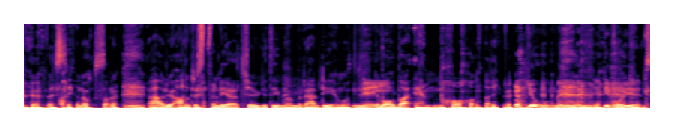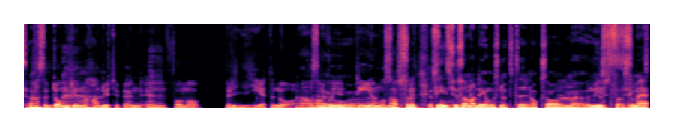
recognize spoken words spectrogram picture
överseende också. Jag hade ju aldrig spenderat 20 timmar med det här demot. Nej. Det var bara en bana ju. Jo, men, men det var ju, alltså de demorna hade ju typ en, en form av frihet ändå. Ja, alltså det var ju demos som absolut. Det finns som, ju sådana demos nu för tiden också. Mm, med- de är ju just som, är,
